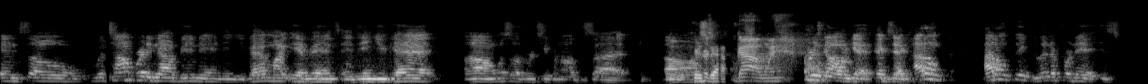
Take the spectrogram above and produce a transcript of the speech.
And so with Tom Brady now being there, and then you got Mike Evans, and then you got um, what's the other receiver on the other side? Um, Chris Godwin. Godwin. Chris Godwin, yeah, exactly. I don't, I don't think Leonard Fournette is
